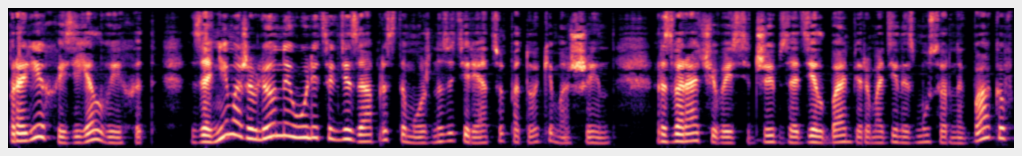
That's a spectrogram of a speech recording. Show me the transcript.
прорехой зиял выход. За ним оживленные улицы, где запросто можно затеряться в потоке машин. Разворачиваясь, джип задел бампером один из мусорных баков,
